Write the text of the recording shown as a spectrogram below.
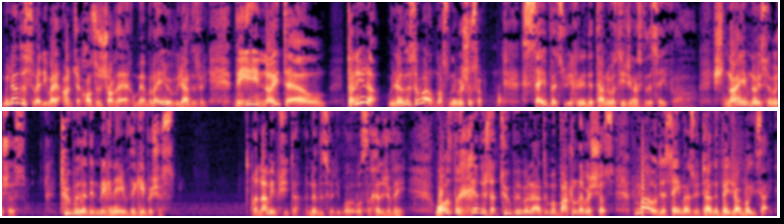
We know this already, right? Anshe chasus shachta echem We have this already. Ve'in noitel tanina. We know this as well. Not only rishus. Sefer tzrikli, the Tanah was teaching us for the sefer. Shnayim noisim rishus. Two people that didn't make a name if they gave rishus. Anami Pshita. I know this video. What's the chiddush of here? What's the chiddush that two people allowed to battle their rishus? Mo, the same as we turn the page on both sides.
